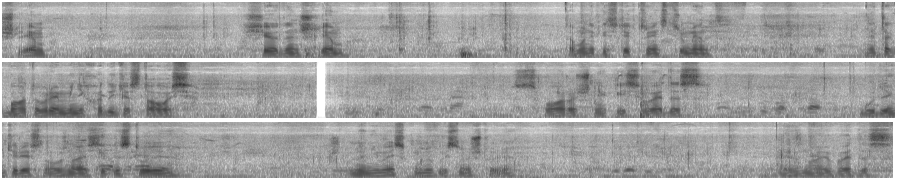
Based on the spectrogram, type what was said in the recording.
Шлем. Ще один шлем. Там он якийсь електроінструмент. Не так багато времени ходити осталось. Сварочний якийсь ведес. Буде інтересно узнати, скільки стоїть. На німецькому написано, що ли? Не знаю, Ведес.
